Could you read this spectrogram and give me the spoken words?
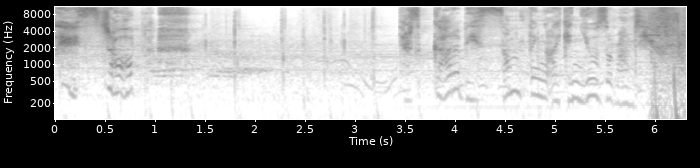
Please stop. There's gotta be something I can use around here.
